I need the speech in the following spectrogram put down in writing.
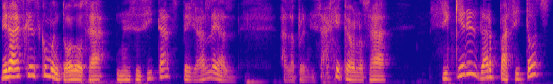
Mira, es que es como en todo, o sea, necesitas pegarle al, al aprendizaje, cabrón. O sea, si quieres dar pasitos,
